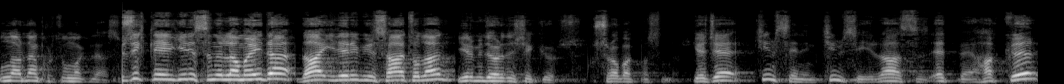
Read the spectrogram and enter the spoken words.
bunlardan kurtulmak lazım. Müzikle ilgili sınırlamayı da daha ileri bir saat olan 24'e çekiyoruz. Kusura bakmasınlar. Gece kimsenin kimseyi rahatsız etmeye hakkı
